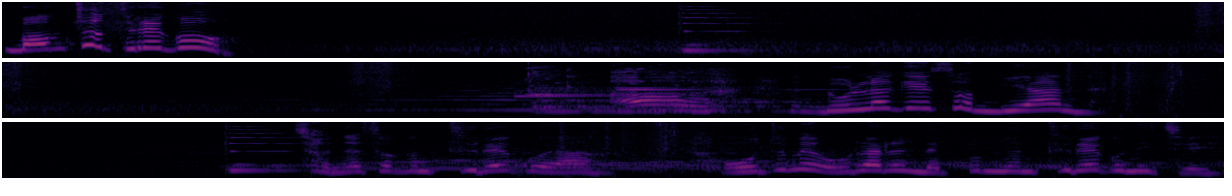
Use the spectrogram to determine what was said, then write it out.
멈춰 드래고. 아, 놀라게 해서 미안. 저 녀석은 드래고야. 어둠의 오라를 내뿜는 드래곤이지.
